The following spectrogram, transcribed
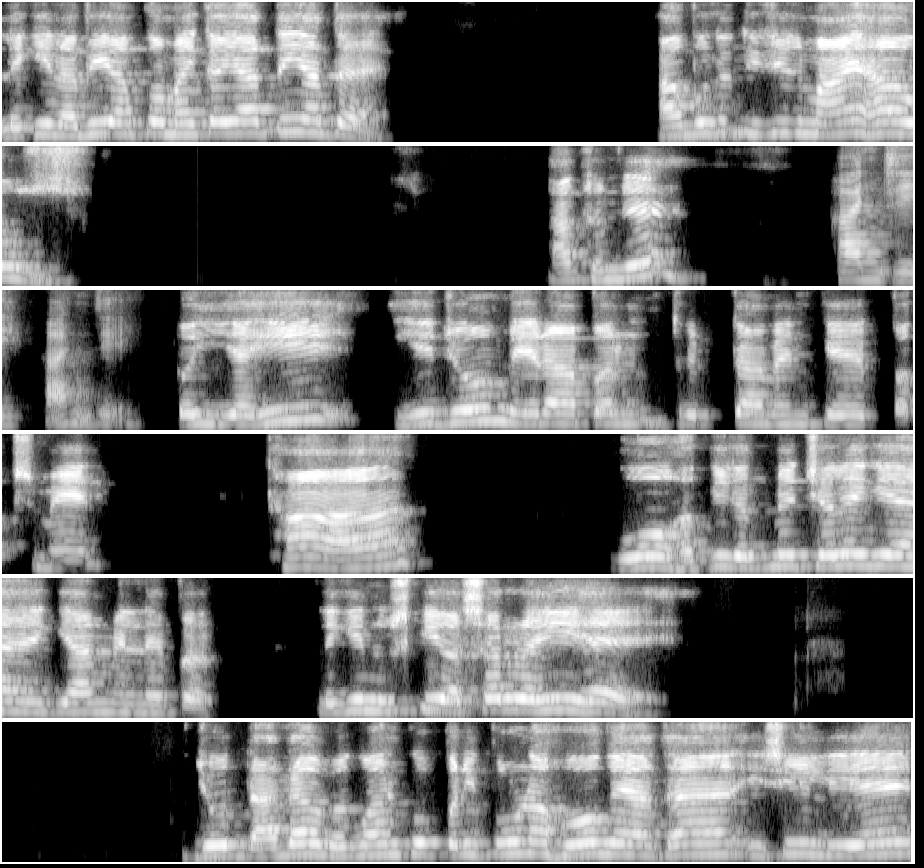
लेकिन अभी आपको मायका याद नहीं आता है। आप बोलते दिस इज़ माई हाउस आप समझे? हाँ जी हाँ जी। तो यही ये जो मेरा मेरापन तृप्ता बहन के पक्ष में था वो हकीकत में चले गया है ज्ञान मिलने पर लेकिन उसकी हम्म। असर रही है। जो दादा भगवान को परिपूर्ण हो गया था इसीलिए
